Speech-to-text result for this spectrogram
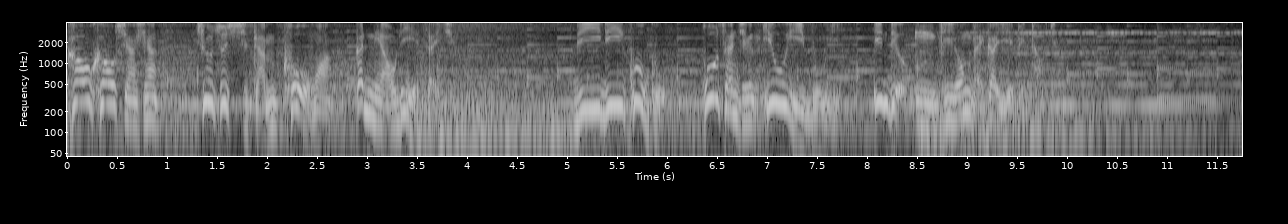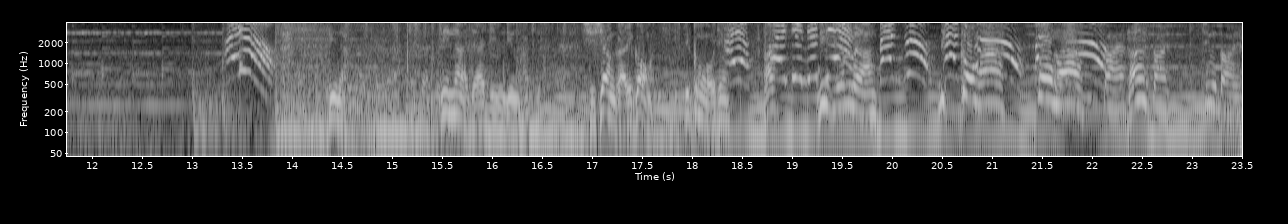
口口声声唱出实谈可汗甲鸟李的灾情，字字句句好亲像有意无意，引着黄继峰来到伊的面头前。囡仔，你哪会知影林中学？是谁人甲你讲的？你讲我听。啊？你是什么人？你讲啊，讲啊！大爷，大爷，这位大爷，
